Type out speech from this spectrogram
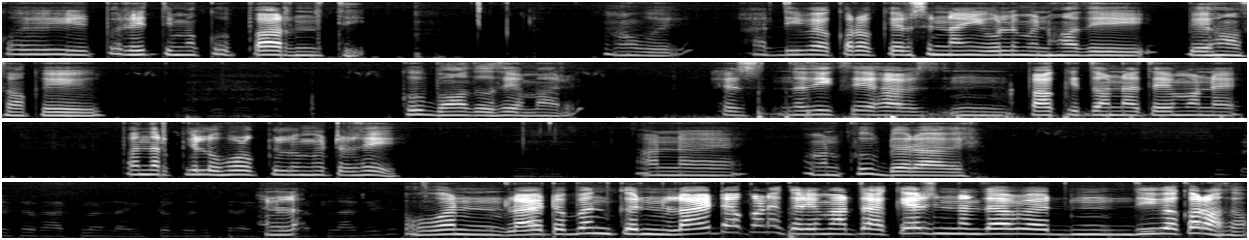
કોઈ પરિસ્થિતિમાં કોઈ પાર નથી. હવે આ દીવા કરો કેરસીન નહીં ઓલમીન હોતી બેહો છો કે ખૂબ વાંધો છે અમારે. એ નજીક છે હા પાકિસ્તાનના તે મને પંદર કિલો સોળ કિલોમીટર છે. અને મને ખૂબ ડર આવે. વન લાઇટો બંધ કરીને લાઇટો કણે કરી? મારતા કેરસીન દીવા કરો છો.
